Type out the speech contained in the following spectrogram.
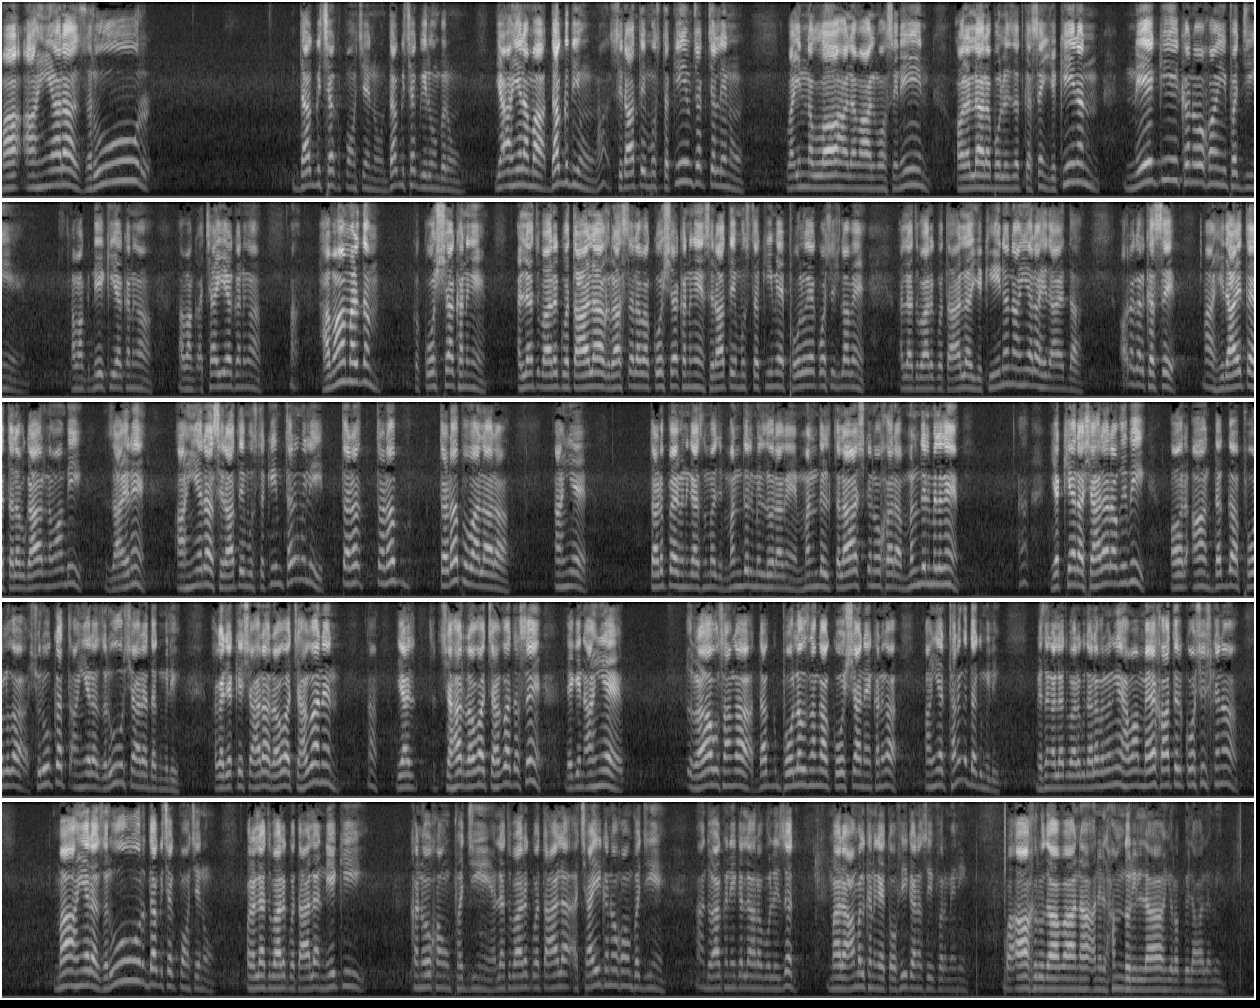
ما آہیارا ضرور دگ چھک پہنچے نو دگ چھک گروں بروں یا آہیارا ما دگ دیوں ہاں؟ سرات مستقیم چک چلے نو وَإِنَّ اللَّهَ لَمَعَ الْمُحْسِنِينَ اور اللہ رب العزت کا سیں یقیناً نیکی کھنو خائیں پھجی ہیں ہماں نیکیا کھنگا ہماں اچھائیا کھنگا ہوا مردم کا کوشا کھنگیں اللہ تبارک و تعالیٰ راستہ لوا کوشا کھنگیں سرات مستقیم پھول گئے کوشش لاویں اللہ تبارک و تعالیٰ یقیناً آہیں ارا ہدایت دا۔ اور اگر کھسے ہدایت ہے طلبگار نواں بھی ظاہریں آہیں ارا سرات مستقیم تھرگ ملی تڑپ تڑپ تڑپ والا را آئیے تڑپے من گئے سمجھ مندل مل دھو رہا گئے مندل تلاش کنو خارا مندل مل گئے ہاں، یکھیارا شہرہ روگی بھی اور آن دگا پھولگا شروکت آئیرا ضرور شہرہ دگ ملی۔ اگر یکھے شہرہ روگا چہگا نین ہاں، یا شہر روگا چہگا دسیں لیکن آئیے راو سانگا دگ پھولگ سانگا کوشا نہیں کھنگا آئیر تھنگ دگ ملی۔ ویسے اللہ تبارک و تعالیٰ فرمائیں گے ہما میں خاطر کوشش کنا ماں ہیرا ضرور دگ چک پہنچے نو۔ اور اللہ تبارک و تعالیٰ نیکی کھنو خاؤں پھجییں اللہ تبارک و تعالیٰ اچھائی کھنو خاؤں ہاں دعا کھنے کہ اللہ رب العزت مارا عمل کھن گئے توفیق نصیب فرمینی وآخر دعوانا ان الحمد للہ رب العالمین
